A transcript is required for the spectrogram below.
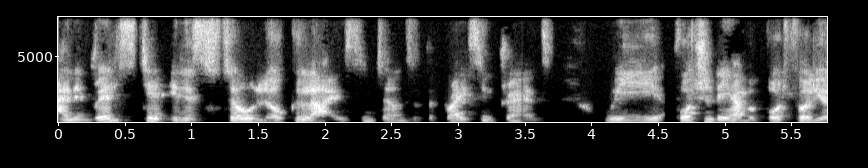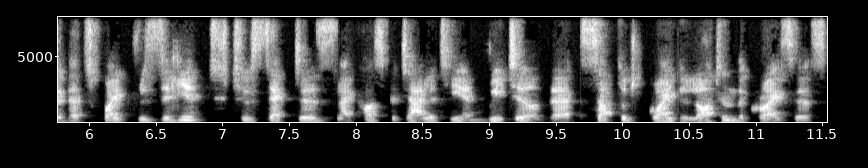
And in real estate, it is so localized in terms of the pricing trends. We fortunately have a portfolio that's quite resilient to sectors like hospitality and retail that suffered quite a lot in the crisis.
